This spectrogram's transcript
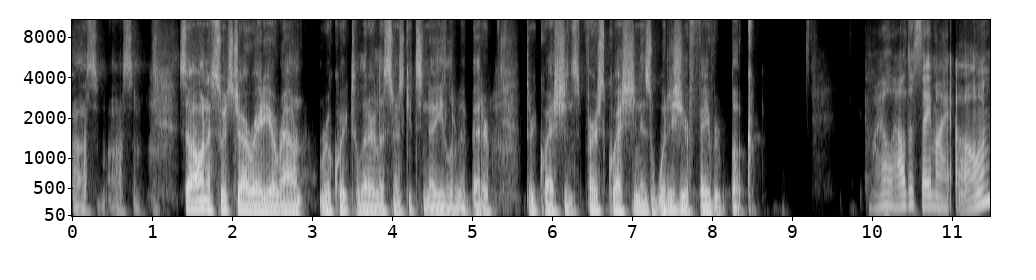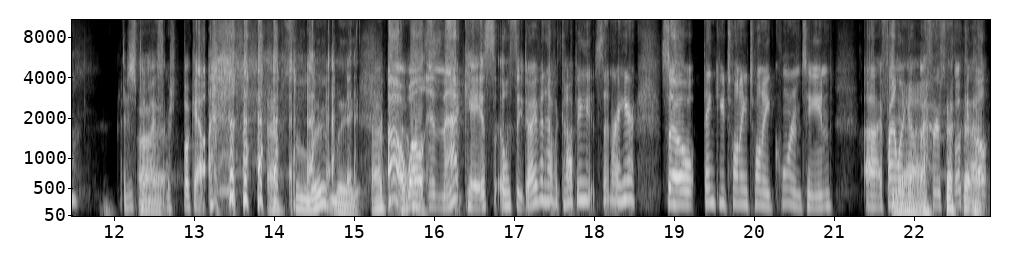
Awesome. Awesome. So I want to switch to our radio round real quick to let our listeners get to know you a little bit better. Three questions. First question is What is your favorite book? Am I allowed to say my own? I just put uh, my first book out. absolutely. Oh, well, in that case, let's see. Do I even have a copy sitting right here? So, thank you, 2020 quarantine. Uh, I finally yeah. got my first book out.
